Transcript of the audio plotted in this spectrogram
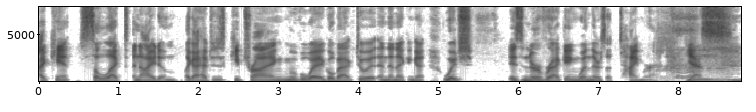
I can't select an item. Like I have to just keep trying, move away, go back to it, and then I can get, which is nerve wracking when there's a timer. Yes,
